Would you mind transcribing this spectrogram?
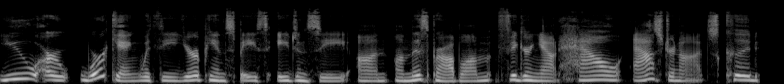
You are working with the European Space Agency on on this problem, figuring out how astronauts could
